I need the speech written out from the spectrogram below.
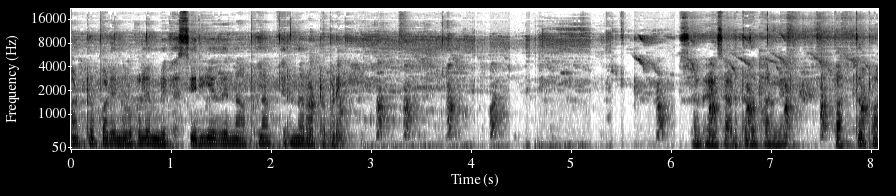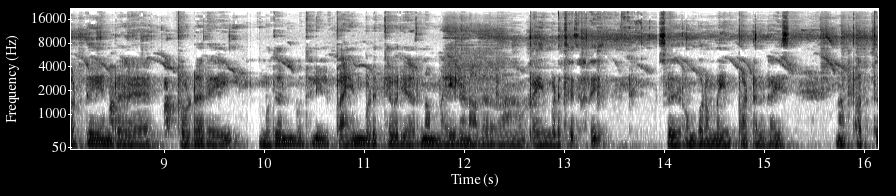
ஆற்றுப்படை நூல்களே மிக சிறியதுன்னா அப்படின்னா பெருநர் ஆற்றுப்படை. ஸோ கைஸ் அடுத்தது பாருங்கள் பத்து பாட்டு என்ற தொடரை முதன் முதலில் பயன்படுத்தியவர் யாருன்னா மயிலநாதர் தான் பயன்படுத்தியிருக்காரு ஸோ இது ரொம்ப ரொம்ப இம்பார்ட்டன்ட் கைஸ் நான் பத்து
